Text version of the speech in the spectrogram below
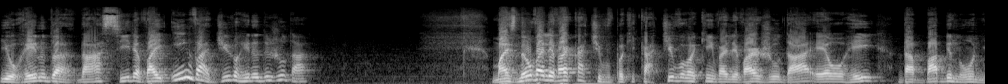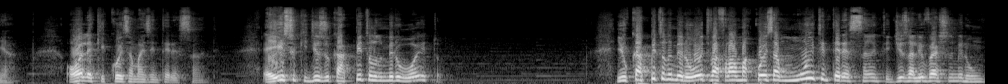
e o reino da, da Assíria vai invadir o reino de Judá. Mas não vai levar cativo, porque cativo quem vai levar Judá é o rei da Babilônia. Olha que coisa mais interessante. É isso que diz o capítulo número 8. E o capítulo número 8 vai falar uma coisa muito interessante, diz ali o verso número 1.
